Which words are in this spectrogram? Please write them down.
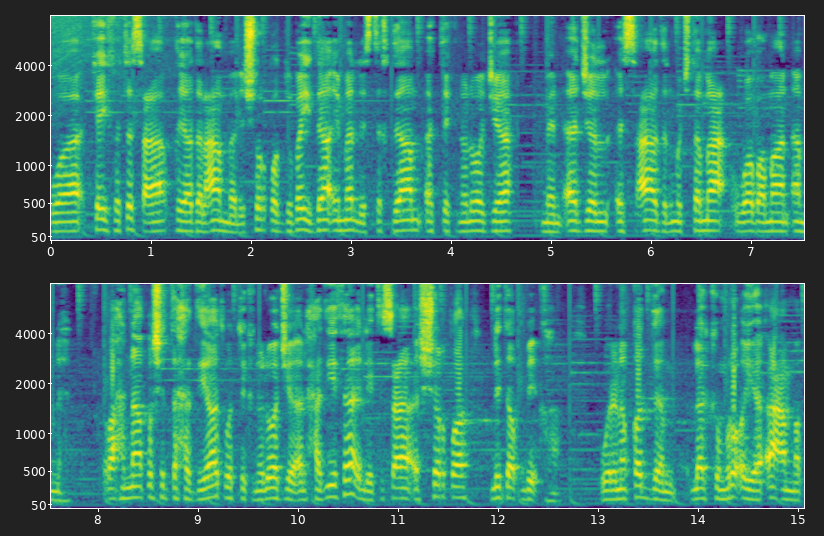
وكيف تسعى القيادة العامة لشرطة دبي دائما لاستخدام التكنولوجيا من أجل إسعاد المجتمع وضمان أمنه. راح نناقش التحديات والتكنولوجيا الحديثة اللي تسعى الشرطة لتطبيقها. ولنقدم لكم رؤية أعمق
